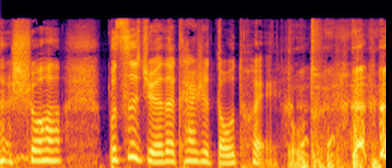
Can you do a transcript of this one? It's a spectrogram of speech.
说不自觉的开始抖腿，抖腿，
